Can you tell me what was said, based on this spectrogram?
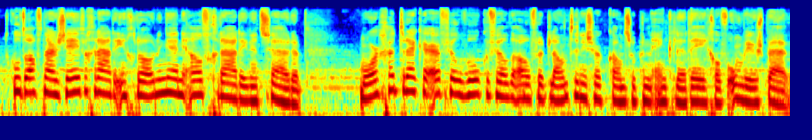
Het koelt af naar 7 graden in Groningen en 11 graden in het zuiden. Morgen trekken er veel wolkenvelden over het land... en is er kans op een enkele regen- of onweersbui.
